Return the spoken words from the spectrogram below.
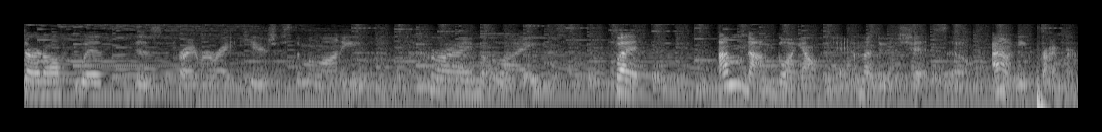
Start off with this primer right here, it's just the Milani Prime Light. But I'm not going out today. I'm not doing shit, so I don't need primer.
